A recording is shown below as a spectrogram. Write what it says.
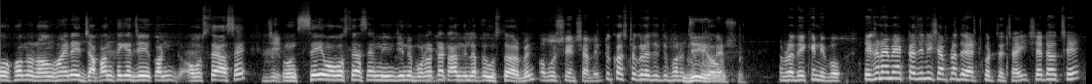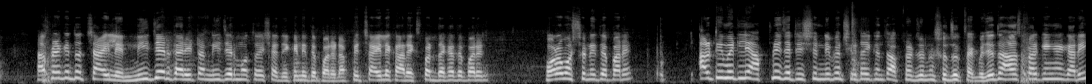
কখনো রং হয় নাই। জাপান থেকে যে অবস্থায় আছে। এবং সেম অবস্থায় আছে আমি ইঞ্জিনের বোনাটা টান দিলে আপনি বুঝতে পারবেন। অবশ্যই ইনশাল্লাহ একটু কষ্ট করে যদি মনে জি অবশ্যই। আমরা দেখে নিব। এখানে আমি একটা জিনিস আপনাদের অ্যাড করতে চাই সেটা হচ্ছে আপনারা কিন্তু চাইলে নিজের গাড়িটা নিজের মতো এসে দেখে নিতে পারেন। আপনি চাইলে কার এক্সপার্ট দেখাতে পারেন পরামর্শ নিতে পারেন। আলটিমেটলি আপনি যে ডিসিশন নেবেন সেটাই কিন্তু আপনার জন্য সুযোগ থাকবে। যেহেতু হাউস পার্কিং এর গাড়ি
